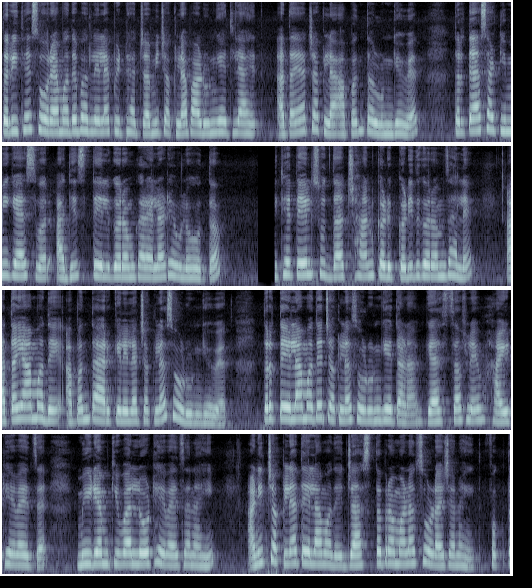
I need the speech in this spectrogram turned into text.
तर इथे सोऱ्यामध्ये भरलेल्या पिठाच्या मी चकल्या पाडून घेतल्या आहेत. आता या चकल्या आपण तळून घेऊयात. तर त्यासाठी मी गॅसवर आधीच तेल गरम करायला ठेवलं होतं. इथे तेलसुद्धा छान कडकडीत गरम झाले. आता यामध्ये आपण तयार केलेल्या चकल्या सोडून घेऊयात. तर तेलामध्ये चकल्या सोडून घेताना गॅसचा फ्लेम हाय ठेवायचा आहे. मीडियम किंवा लो ठेवायचा नाही. आणि चकल्या तेलामध्ये जास्त प्रमाणात सोडायच्या नाहीत. फक्त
